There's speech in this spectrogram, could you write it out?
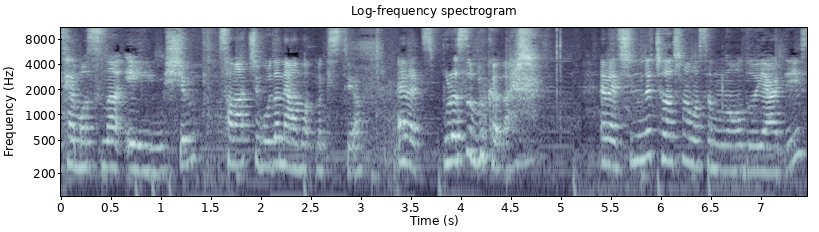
temasına eğilmişim. Sanatçı burada ne anlatmak istiyor? Evet, burası bu kadar. Evet, şimdi de çalışma masamın olduğu yerdeyiz.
